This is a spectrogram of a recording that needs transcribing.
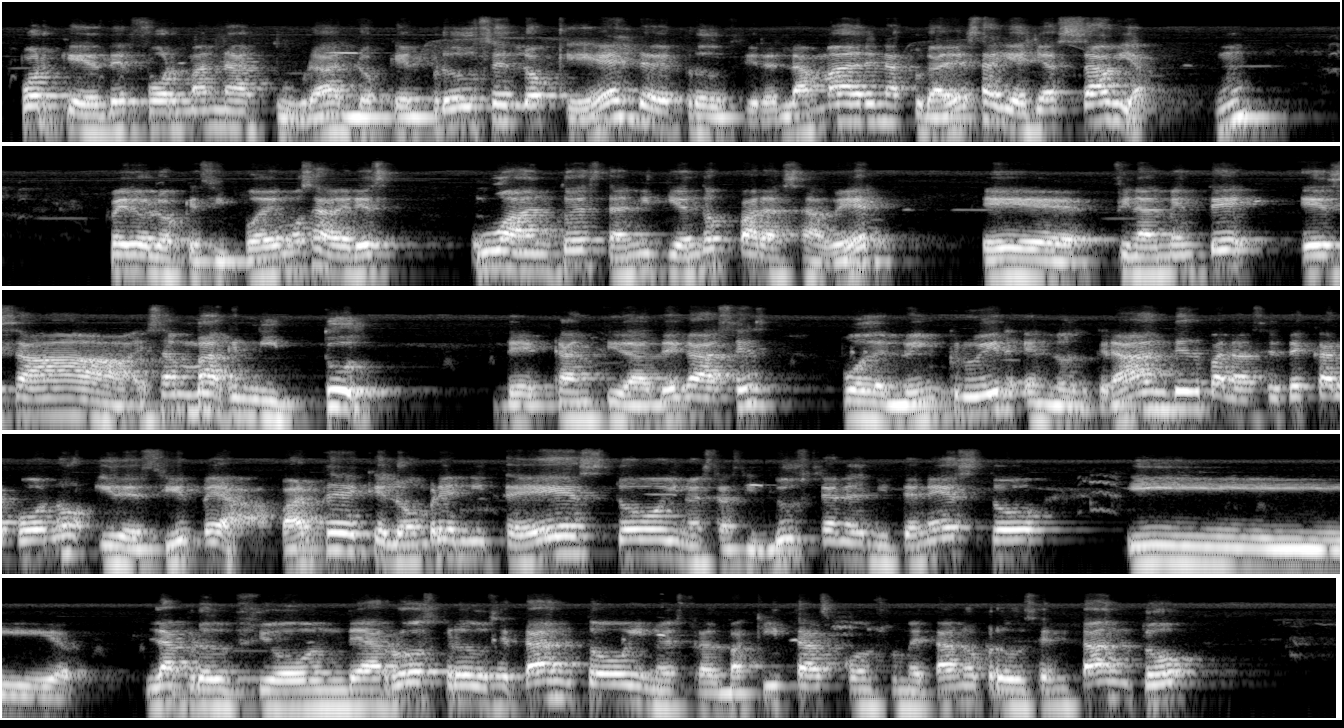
porque es de forma natural. Lo que él produce es lo que él debe producir. Es la madre naturaleza y ella es sabia. Pero lo que sí podemos saber es cuánto está emitiendo para saber eh, finalmente esa, esa magnitud de cantidad de gases, poderlo incluir en los grandes balances de carbono y decir, vea, aparte de que el hombre emite esto y nuestras industrias emiten esto y la producción de arroz produce tanto y nuestras vaquitas con su metano producen tanto,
